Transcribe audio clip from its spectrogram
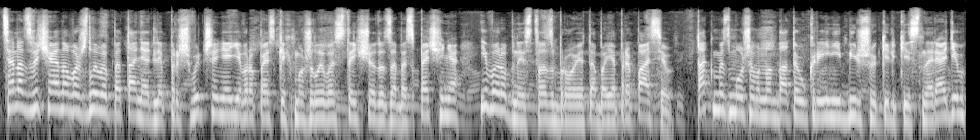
Це надзвичайно важливе питання для пришвидшення європейських можливостей щодо забезпечення і виробництва зброї та боєприпасів. Так ми зможемо надати Україні більшу кількість снарядів,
